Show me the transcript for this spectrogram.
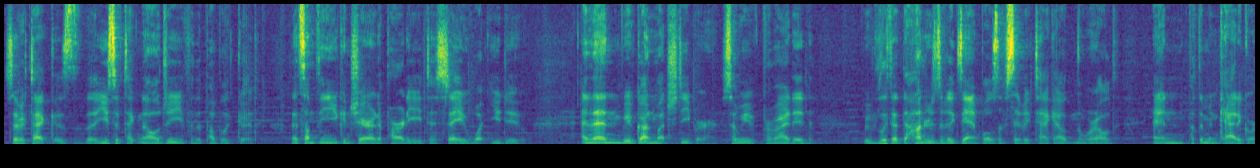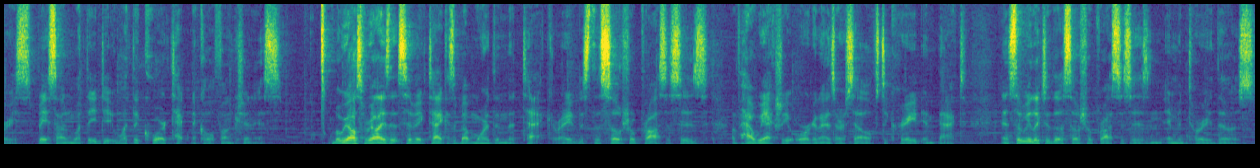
Civic tech is the use of technology for the public good. That's something you can share at a party to say what you do. And then we've gone much deeper. So we've provided, we've looked at the hundreds of examples of civic tech out in the world and put them in categories based on what they do, what the core technical function is. But we also realize that civic tech is about more than the tech, right? It's the social processes of how we actually organize ourselves to create impact. And so we looked at those social processes and inventoried those.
